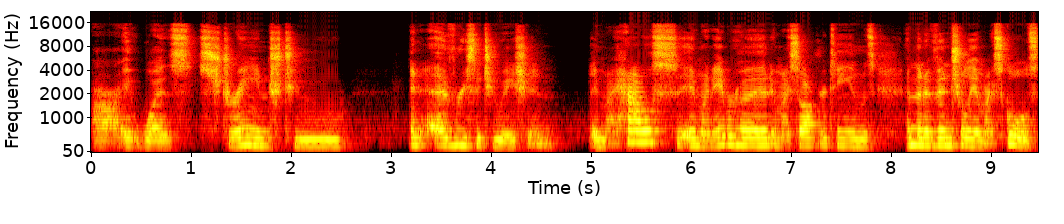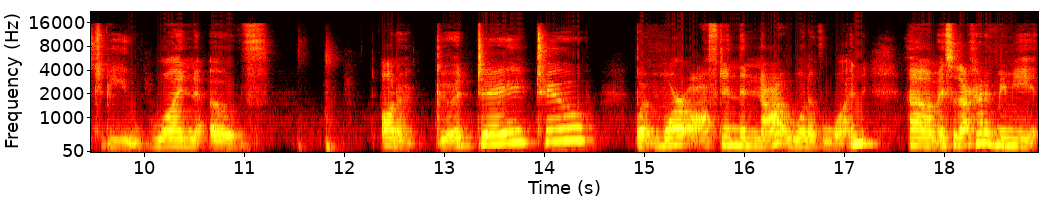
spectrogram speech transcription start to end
uh, it was strange to in every situation in my house, in my neighborhood, in my soccer teams, and then eventually in my schools to be one of, on a good day, two, but more often than not, one of one. Um, and so that kind of made me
